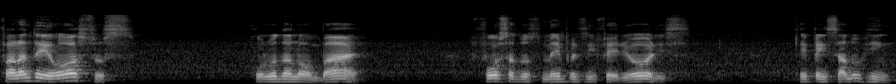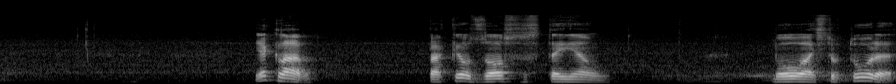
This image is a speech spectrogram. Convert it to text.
Falando em ossos, coluna lombar, força dos membros inferiores, tem que pensar no rim. E é claro, para que os ossos tenham boa estrutura,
